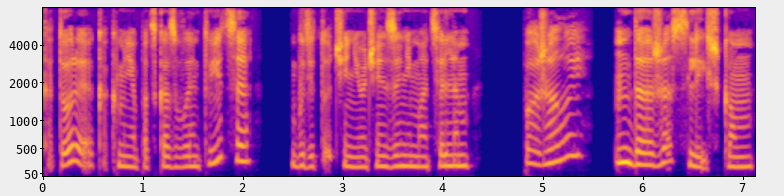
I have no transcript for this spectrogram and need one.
которое, как мне подсказывала интуиция, будет очень и очень занимательным. Пожалуй, Даже слишком.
